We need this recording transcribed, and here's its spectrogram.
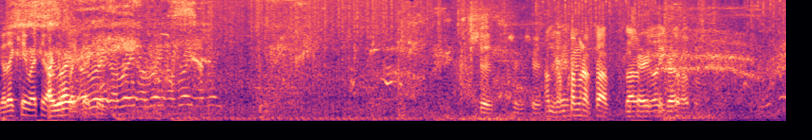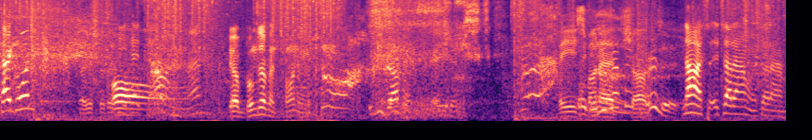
Yo, that kid right there, I can Alright, flank that Alright, kid. alright, alright, alright, alright. Shit, shit, shit. I'm I'm, coming up top. Lot hurt, of, big you go help him. Tag one. Oh, you're still oh. there? Oh. Man. Yo, boom's up in 20. Did you drop it? Yeah, you did. He Wait, spun at drop it? Where is it? Nah, it's, it's out of ammo. It's out of ammo.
